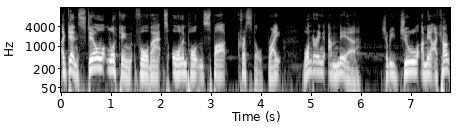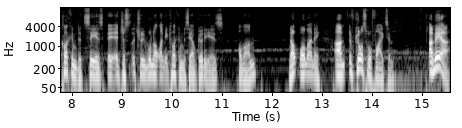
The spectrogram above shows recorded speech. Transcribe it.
Again, still looking for that all-important spark crystal, right? Wandering Amir. Should we duel Amir? I can't click him to see his... It just literally will not let me click him to see how good he is. Hold on. Nope, won't let me. Um, of course we'll fight him. Amir,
